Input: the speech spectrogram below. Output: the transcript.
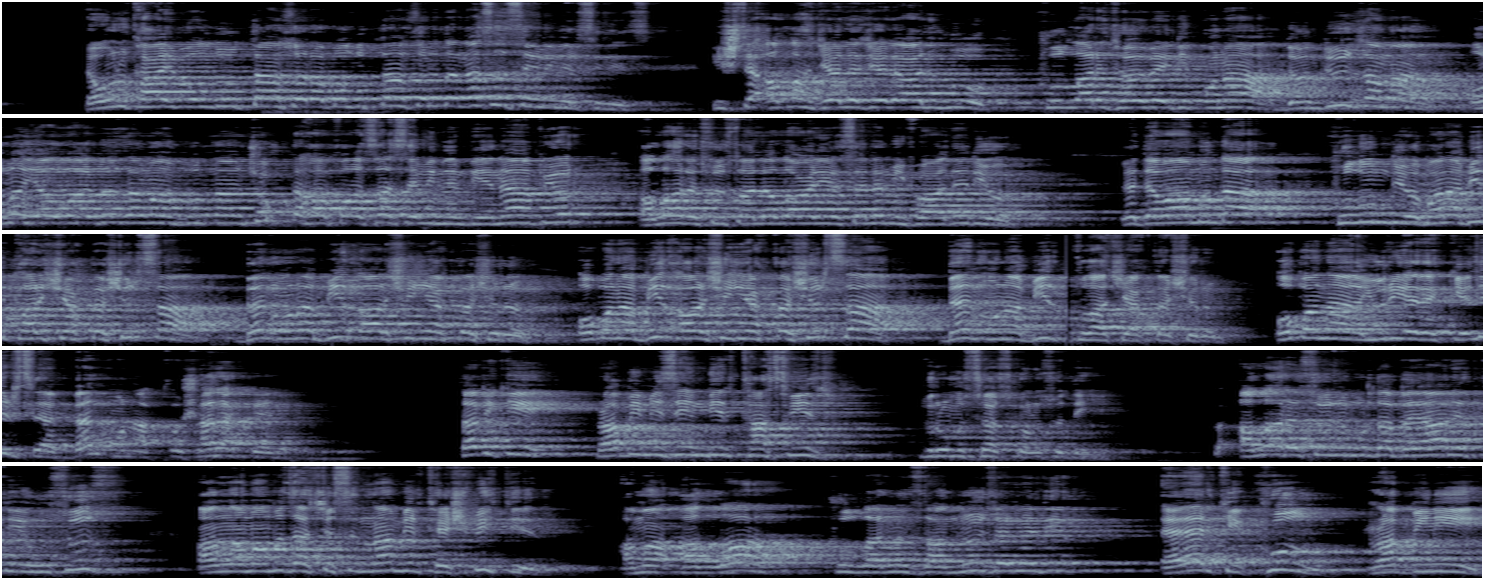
Ve onu kaybolduktan sonra, bulduktan sonra da nasıl sevinirsiniz? İşte Allah Celle Celaluhu kulları tövbe edip ona döndüğü zaman, ona yalvardığı zaman bundan çok daha fazla sevinir diye ne yapıyor? Allah Resulü sallallahu aleyhi ve sellem ifade ediyor. Ve devamında kulum diyor bana bir karış yaklaşırsa ben ona bir arşın yaklaşırım. O bana bir arşın yaklaşırsa ben ona bir kulaç yaklaşırım. O bana yürüyerek gelirse ben ona koşarak gelirim. Tabii ki Rabbimizin bir tasvir durumu söz konusu değil. Allah Resulü burada beyan ettiği husus anlamamız açısından bir teşbihtir. Ama Allah kullarının zannı üzerinedir. Eğer ki kul Rabbini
